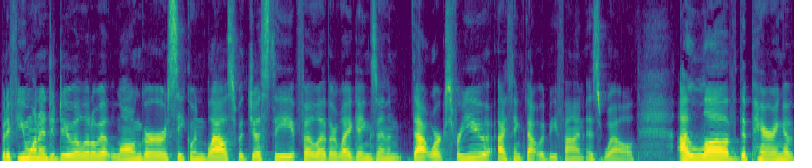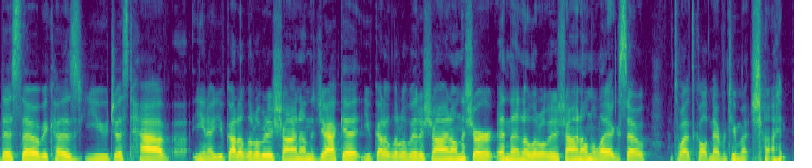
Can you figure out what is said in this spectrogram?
But if you wanted to do a little bit longer sequin blouse with just the faux leather leggings and that works for you, I think that would be fine as well. I love the pairing of this though because you just have, uh, you know, you've got a little bit of shine on the jacket, you've got a little bit of shine on the shirt, and then a little bit of shine on the legs. So that's why it's called Never Too Much Shine.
